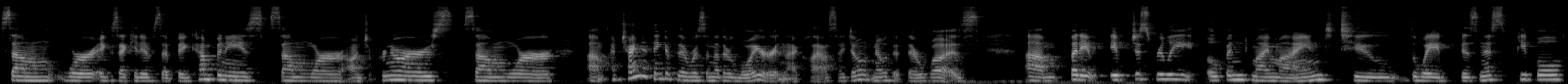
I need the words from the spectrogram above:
some were executives at big companies, some were entrepreneurs, some were, um, I'm trying to think if there was another lawyer in that class. I don't know that there was. Um, but it, it just really opened my mind to the way business people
